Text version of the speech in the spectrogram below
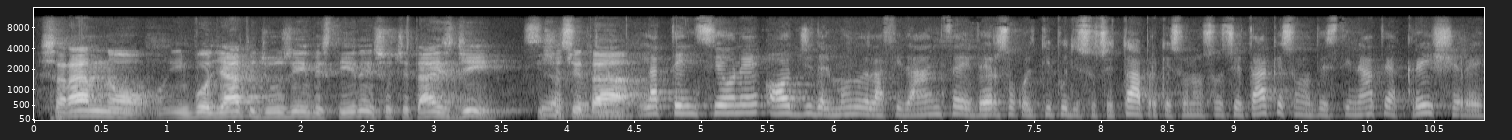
saranno invogliati giusti a investire in società ESG. Sì, società... L'attenzione oggi del mondo della finanza è verso quel tipo di società, perché sono società che sono destinate a crescere,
